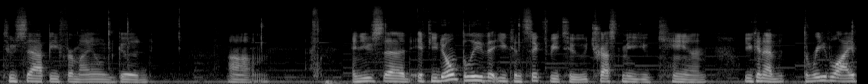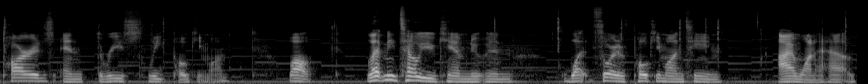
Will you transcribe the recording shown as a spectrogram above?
too sappy for my own good. Um, and you said if you don't believe that you can 6v2, trust me, you can. You can have three Liepard's and three Sleep Pokemon. Well, let me tell you, Cam Newton, what sort of Pokemon team I want to have.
